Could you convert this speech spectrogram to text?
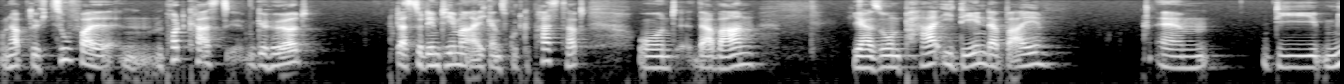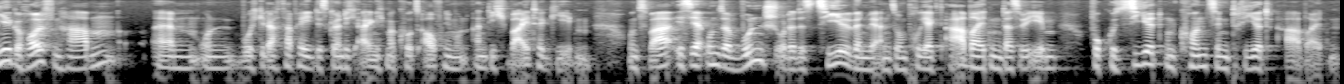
und habe durch Zufall einen Podcast gehört, das zu dem Thema eigentlich ganz gut gepasst hat. Und da waren ja so ein paar Ideen dabei, ähm, die mir geholfen haben ähm, und wo ich gedacht habe, hey, das könnte ich eigentlich mal kurz aufnehmen und an dich weitergeben. Und zwar ist ja unser Wunsch oder das Ziel, wenn wir an so einem Projekt arbeiten, dass wir eben fokussiert und konzentriert arbeiten.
